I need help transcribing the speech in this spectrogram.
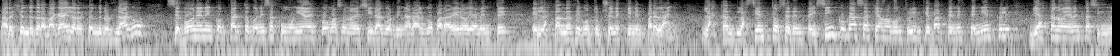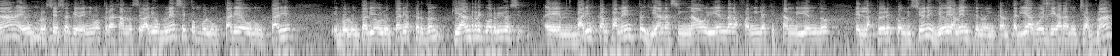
la región de Tarapacá y la región de los lagos, se ponen en contacto con esas comunidades, podemos hacer una visita, coordinar algo para ver obviamente en las tandas de construcciones que tienen para el año. Las, las 175 casas que vamos a construir que parten este miércoles ya están obviamente asignadas, es un proceso que venimos trabajando hace varios meses con voluntarias y voluntarias eh, voluntarios voluntarias, perdón, que han recorrido eh, varios campamentos y han asignado vivienda a las familias que están viviendo en las peores condiciones. Y obviamente nos encantaría poder llegar a muchas más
